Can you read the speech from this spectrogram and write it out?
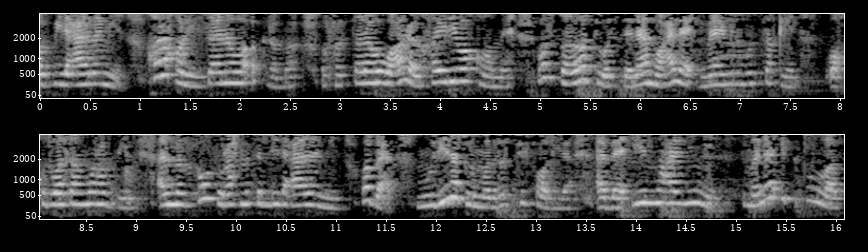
رب العالمين. خلق الإنسان وأكرمه وفطره على الخير وقامه والصلاة والسلام على إمام المتقين. وقدوة المربين المبعوث رحمة للعالمين. وبعد مديرة المدرسة الفاضلة. أبائي المعلمين. زملاء الطلاب.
